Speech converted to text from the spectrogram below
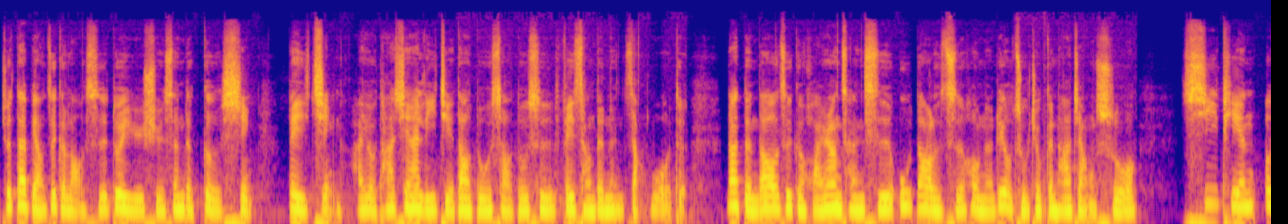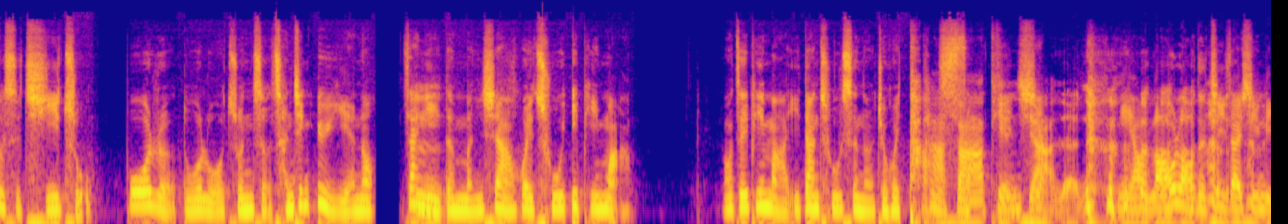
就代表这个老师对于学生的个性背景，还有他现在理解到多少，都是非常的能掌握的。那等到这个怀让禅师悟到了之后呢，六祖就跟他讲说：西天二十七祖。般若多罗尊者曾经预言哦，在你的门下会出一匹马，然后这匹马一旦出世呢，就会踏杀天下人。你要牢牢的记在心里，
